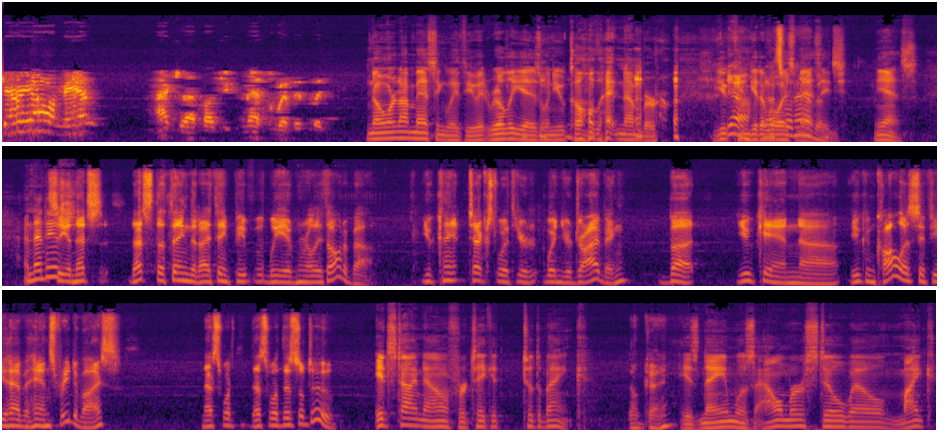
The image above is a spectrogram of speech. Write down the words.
carry on, man. Actually, I thought you were messing with it, but No, we're not messing with you. It really is when you call that number, you Yeah, can get a voice what happens. message. Yes. And that is See, and that's that's the thing that I think people we haven't really thought about. You can't text with your when you're driving, but you can uh, you can call us if you have a hands-free device. That's what that's what this will do. it's time now for Take It to the Bank. Okay. His name was Almer Stillwell Mike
